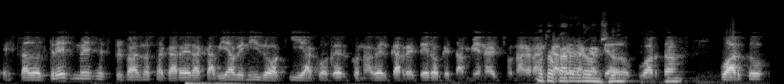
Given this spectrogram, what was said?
He estado tres meses preparando esta carrera, que había venido aquí a correr con Abel Carretero, que también ha hecho una gran carrera, que ha quedado cuarta, cuarto.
